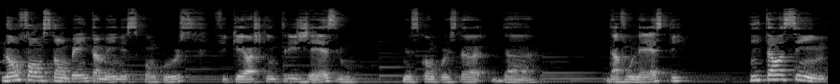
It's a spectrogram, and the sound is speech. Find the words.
não fomos tão bem também nesse concurso. Fiquei, acho que em trigésimo nesse concurso da, da da VUNESP. Então, assim,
